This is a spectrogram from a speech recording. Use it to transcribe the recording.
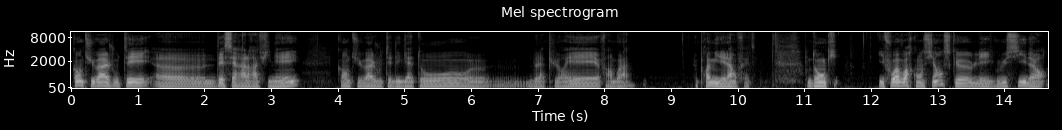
quand tu vas ajouter euh, des céréales raffinées, quand tu vas ajouter des gâteaux, euh, de la purée, enfin voilà. Le problème, il est là en fait. Donc, il faut avoir conscience que les glucides, alors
